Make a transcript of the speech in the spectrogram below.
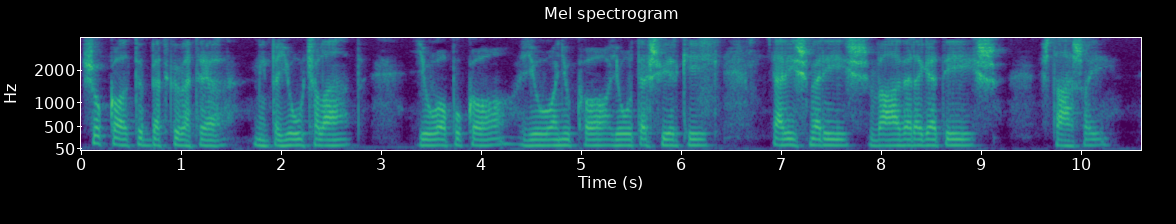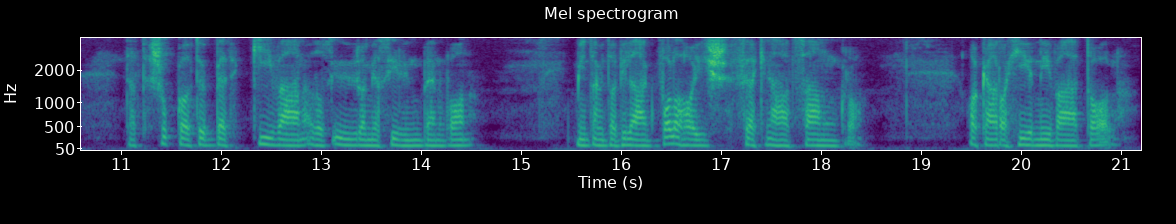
sokkal többet követel, mint a jó család, jó apuka, jó anyuka, jó testvérkék, elismerés, válveregetés, és társai. Tehát sokkal többet kíván az az űr, ami a szívünkben van, mint amit a világ valaha is felkínálhat számunkra akár a hírnév által,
